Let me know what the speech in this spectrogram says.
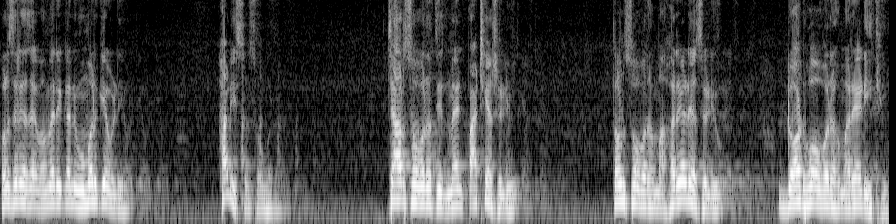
કળસરિયા સાહેબ, અમેરિકાની ઉંમર કેવડી સાડી છસો વર્ષ. ચારસો વર્ષથી મેન પાઠિયા સડ્યું ત્રણસો વર્ષમાં હરેડે સડ્યું દોઢસો વર્ષમાં રેડી થયું.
